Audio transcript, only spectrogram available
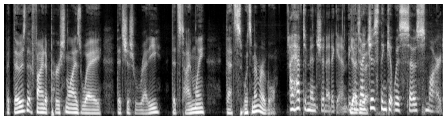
But those that find a personalized way that's just ready, that's timely, that's what's memorable. I have to mention it again because yeah, I it. just think it was so smart.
